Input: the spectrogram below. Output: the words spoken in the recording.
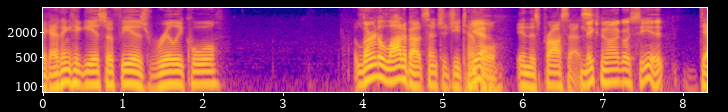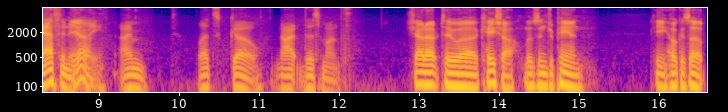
Like I think Hagia Sophia is really cool. Learned a lot about Sensoji Temple in this process. Makes me want to go see it. Definitely. I'm let's go. Not this month. Shout out to uh, Keisha, lives in Japan. Can you hook us up?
